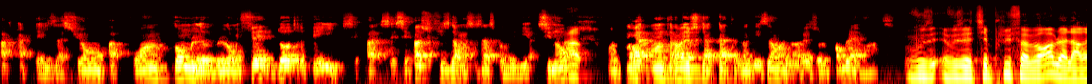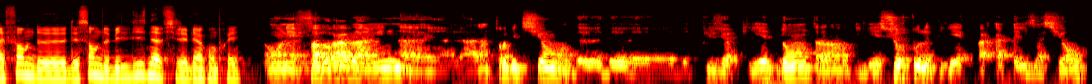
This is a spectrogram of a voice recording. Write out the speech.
par capitalisation, par point, comme l'ont fait d'autres pays. C'est pas, c'est pas suffisant, c'est ça ce qu'on veut dire. Sinon, ah. on, travaille, on travaille jusqu'à 90 ans et on résout le problème. Hein. Vous, vous étiez plus favorable à la réforme de décembre 2019, si j'ai bien compris. On est favorable à, une, à l'introduction de, de, de plusieurs piliers, dont un pilier, surtout le pilier par capitalisation,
